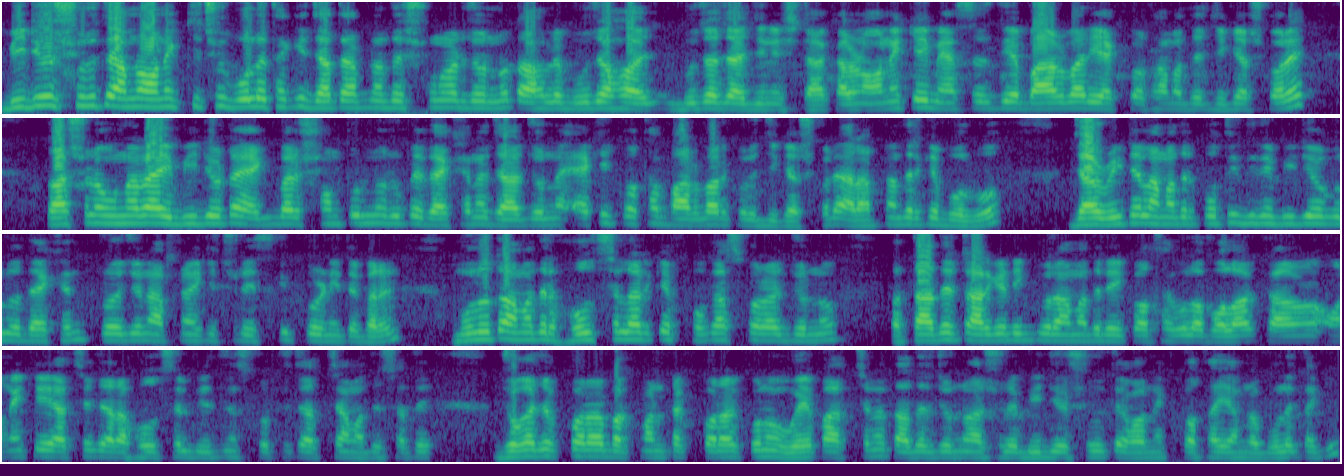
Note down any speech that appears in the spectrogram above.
ভিডিওর শুরুতে আমরা অনেক কিছু বলে থাকি যাতে আপনাদের শোনার জন্য, তাহলে বোঝা হয়, বোঝা যায় জিনিসটা। কারণ অনেকেই মেসেজ দিয়ে বারবারই এক কথা আমাদের জিজ্ঞাসা করে। তো আসলে ওনারা এই ভিডিওটা একবার সম্পূর্ণরূপে দেখে না, যার জন্য একই কথা বারবার করে জিজ্ঞাসা করে। আর আপনাদেরকে বলব যারা রিটেল আমাদের প্রতিদিনের ভিডিওগুলো দেখেন, প্রয়োজন আপনারা কিছুটা স্কিপ করে নিতে পারেন। মূলত আমাদের হোলসেলারকে ফোকাস করার জন্য বা তাদের টার্গেটিং করে আমাদের এই কথাগুলো বলার কারণ অনেকেই আছে যারা হোলসেল বিজনেস করতে চাচ্ছে, আমাদের সাথে যোগাযোগ করার বা কন্ট্যাক্ট করার কোনো ওয়ে পাচ্ছে না, তাদের জন্য আসলে ভিডিও শুরুতে অনেক কথাই আমরা বলে থাকি।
